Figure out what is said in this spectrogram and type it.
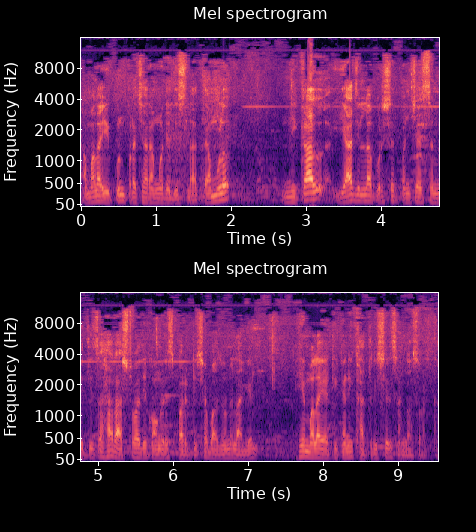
आम्हाला एकूण प्रचारामध्ये दिसला. त्यामुळं निकाल या जिल्हा परिषद पंचायत समितीचा हा राष्ट्रवादी काँग्रेस पार्टीच्या बाजूने लागेल. हे मला या ठिकाणी खात्रीशीर सांगावं वाटतं.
